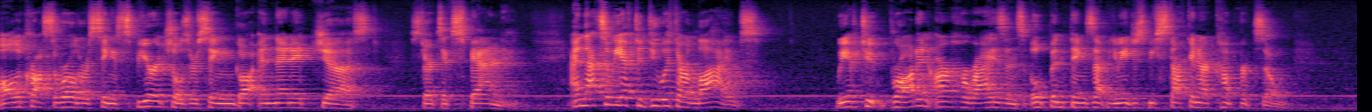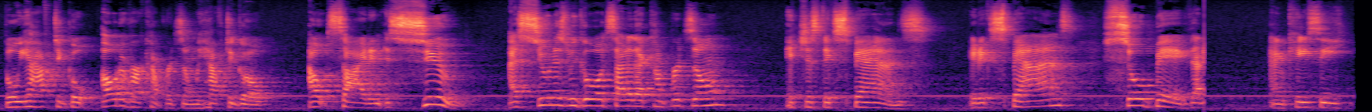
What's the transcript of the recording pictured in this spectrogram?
all across the world, we're singing spirituals, we're singing God, and then it just starts expanding. And that's what we have to do with our lives. We have to broaden our horizons, open things up. You may just be stuck in our comfort zone. But we have to go out of our comfort zone. We have to go outside. And as soon, as soon as we go outside of that comfort zone, it just expands. It expands so big that, and Casey,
